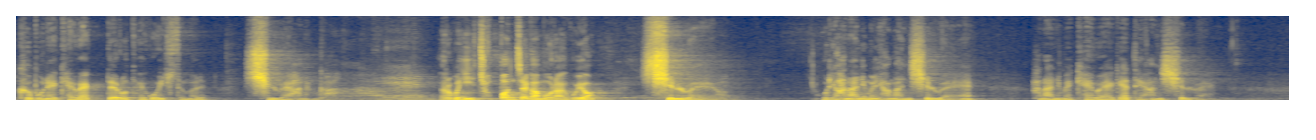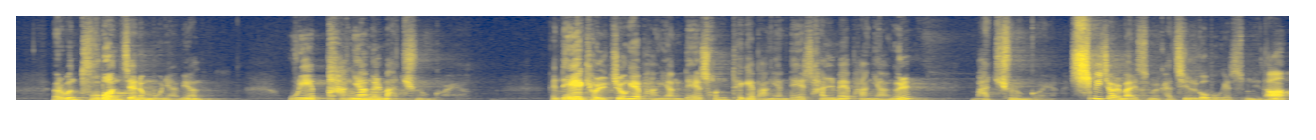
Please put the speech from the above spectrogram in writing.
그분의 계획대로 되고 있음을 신뢰하는가? 여러분 이 첫 번째가 뭐라고요? 신뢰예요. 우리 하나님을 향한 신뢰, 하나님의 계획에 대한 신뢰. 여러분 두 번째는 뭐냐면 우리의 방향을 맞추는 거예요. 내 결정의 방향, 내 선택의 방향, 내 삶의 방향을 맞추는 거예요. 12절 말씀을 같이 읽어 보겠습니다.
